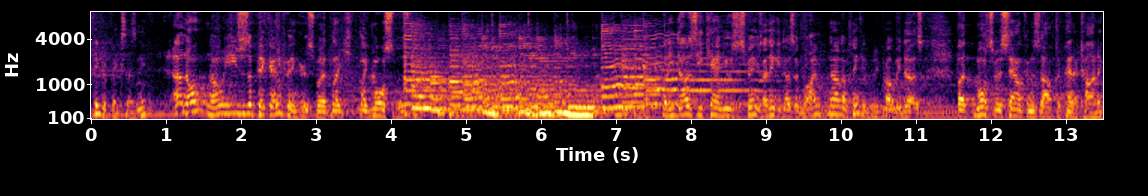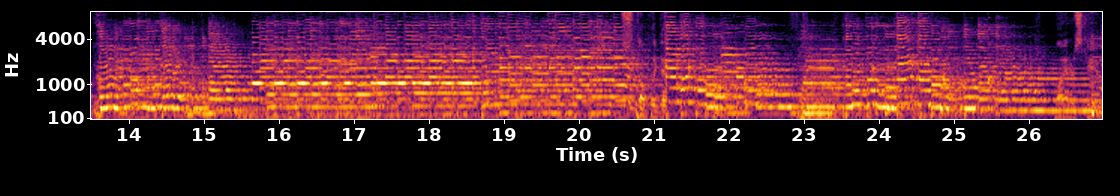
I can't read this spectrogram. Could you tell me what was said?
Finger picks, doesn't he? uh, no, no, he uses a pick and fingers, but like like most of us. But he does. He can use his fingers. I think he does it. Well, I'm, now that I'm thinking, it, he probably does. But most of his sound comes off the pentatonic. Stuff like that. scale.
